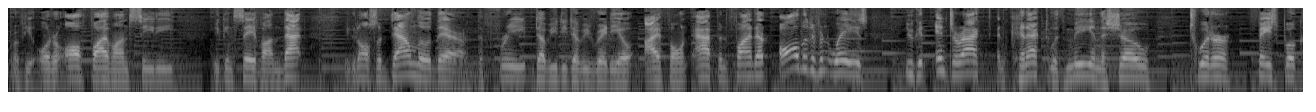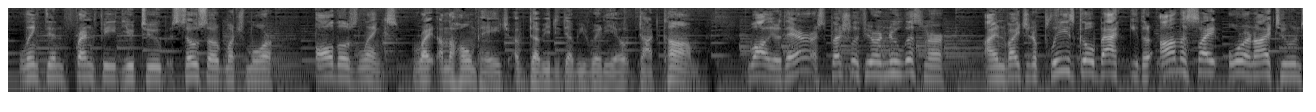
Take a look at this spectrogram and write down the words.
where if you order all five on CD, you can save on that. You can also download there the free WDW Radio iPhone app and find out all the different ways you can interact and connect with me and the show Twitter, Facebook, LinkedIn, FriendFeed, YouTube, so, so much more. All those links right on the homepage of WDWRadio.com. While you're there, especially if you're a new listener, I invite you to please go back either on the site or in iTunes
